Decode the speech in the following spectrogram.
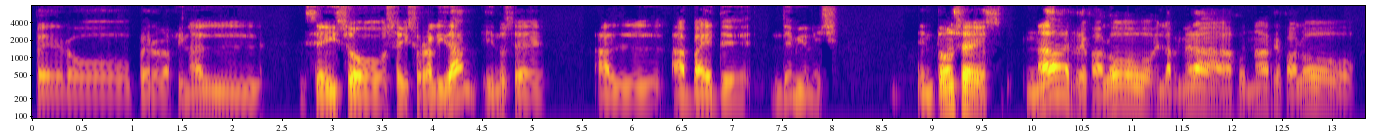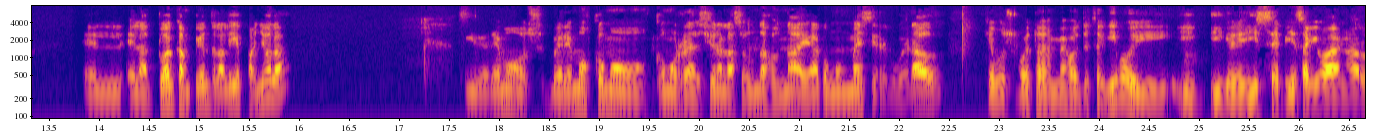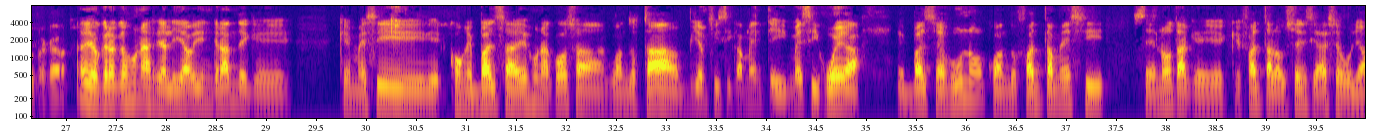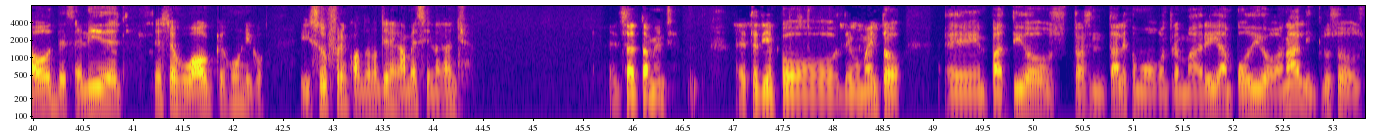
pero, pero que al final se hizo, se hizo realidad, yéndose al, al Bayern de, de Múnich. Entonces, nada, refaló, en la primera jornada refaló el, el actual campeón de la Liga Española, y veremos, veremos cómo, cómo reacciona en la segunda jornada, ya con un Messi recuperado, que por supuesto es el mejor de este equipo y, y, y, y, se piensa que va a ganar otra cara. Yo creo que es una realidad bien grande que, que Messi con el Barça es una cosa cuando está bien físicamente y Messi juega, el Barça es uno, cuando falta Messi se nota que, que falta la ausencia de ese goleador, de ese líder, de ese jugador que es único y sufren cuando no tienen a Messi en la cancha. Exactamente. Este tiempo, de momento, eh, en partidos trascendentales como contra el Madrid han podido ganar, incluso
